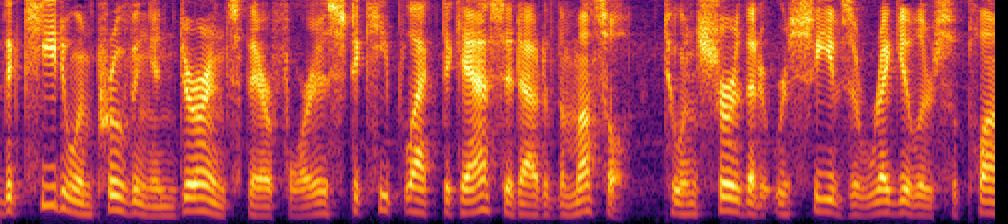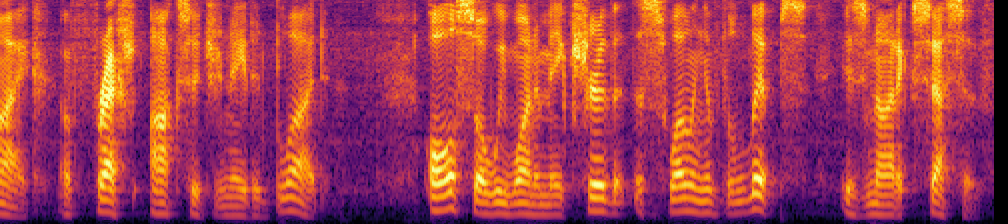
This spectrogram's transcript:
The key to improving endurance, therefore, is to keep lactic acid out of the muscle to ensure that it receives a regular supply of fresh oxygenated blood. Also, we want to make sure that the swelling of the lips is not excessive.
